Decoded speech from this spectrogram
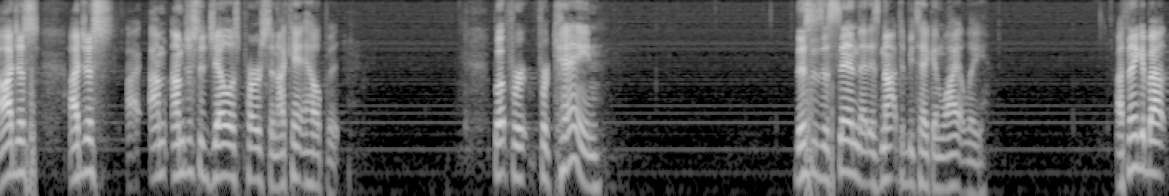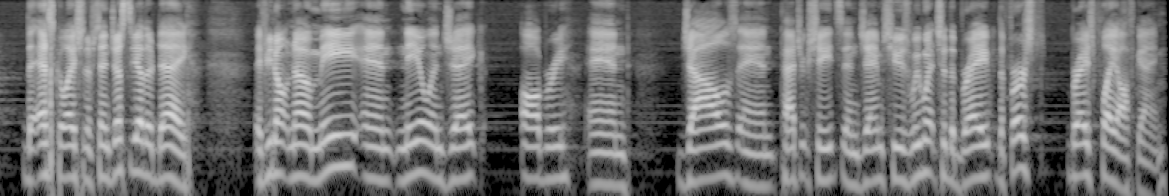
I just I just I, I'm I'm just a jealous person. I can't help it. But for, for Cain, this is a sin that is not to be taken lightly. I think about the escalation of sin just the other day. If you don't know, me and Neil and Jake Aubrey and Giles and Patrick Sheets and James Hughes, we went to the Brave, the first Braves playoff game.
